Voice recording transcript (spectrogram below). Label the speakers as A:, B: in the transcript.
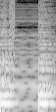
A: you.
